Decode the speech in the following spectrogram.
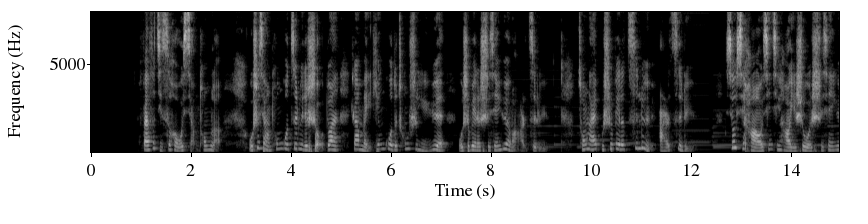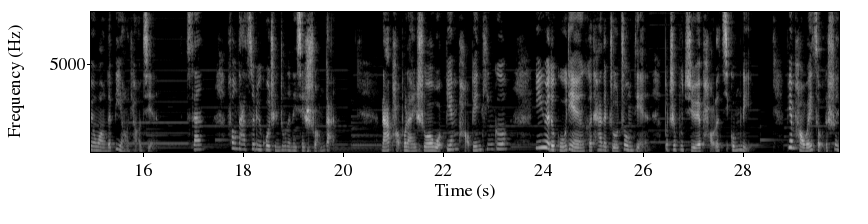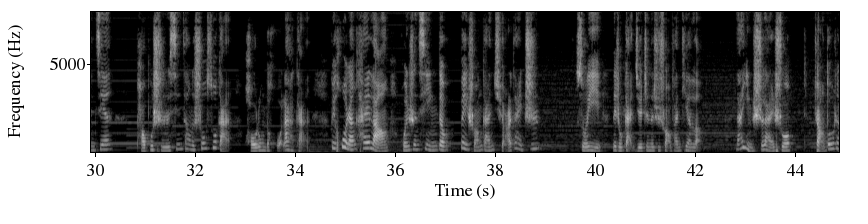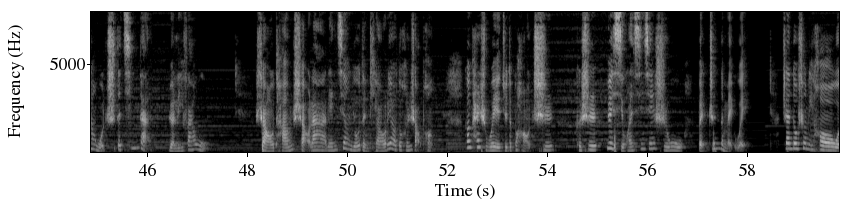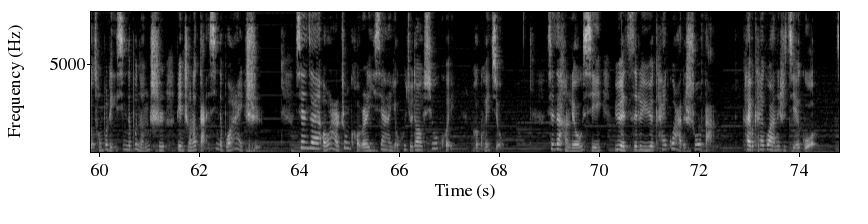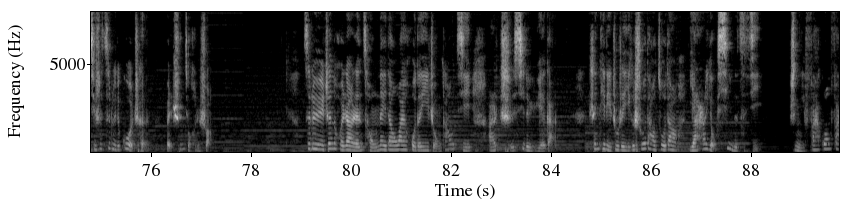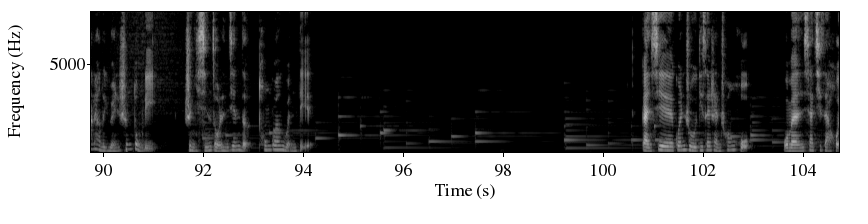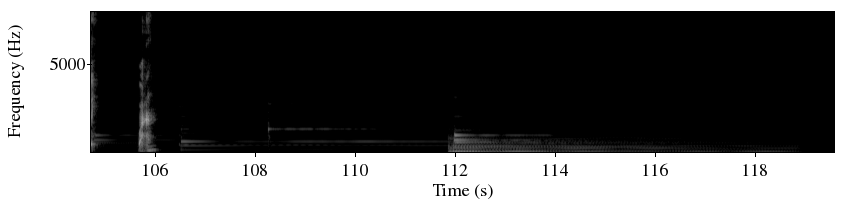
反复几次后，我想通了，我是想通过自律的手段让每天过得充实愉悦，我是为了实现愿望而自律。从来不是为了自律而自律，休息好、心情好也是我实现愿望的必要条件。三、放大自律过程中的那些爽感。拿跑步来说，我边跑边听歌，音乐的鼓点和它的着重点，不知不觉跑了几公里。变跑为走的瞬间，跑步时心脏的收缩感、喉咙的火辣感，被豁然开朗、浑身轻盈的倍爽感取而代之。所以那种感觉真的是爽翻天了。拿饮食来说，长痘让我吃的清淡，远离发物。少糖少辣，连酱油等调料都很少碰。刚开始我也觉得不好吃，可是越喜欢新鲜食物，本真的美味。战斗胜利后，我从不理性的不能吃，变成了感性的不爱吃。现在偶尔重口味一下，也会觉得羞愧和愧疚。现在很流行“越自律越开挂”的说法，开不开挂那是结果，其实自律的过程本身就很爽。自律真的会让人从内到外获得一种高级而持续的愉悦感，身体里住着一个说到做到、言而有信的自己，是你发光发亮的原生动力，是你行走人间的通关文牒。感谢关注第三扇窗户，我们下期再会，晚安。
